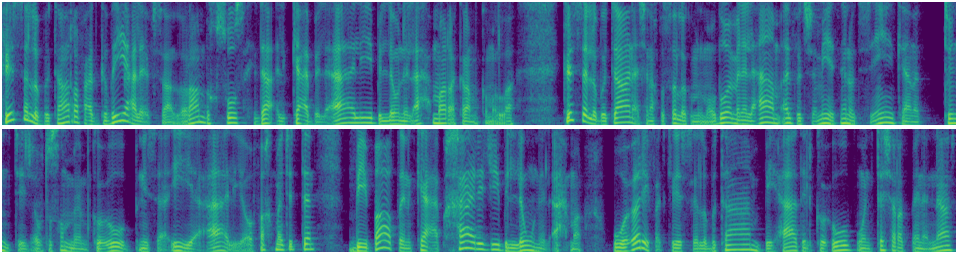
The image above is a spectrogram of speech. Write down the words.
كريستيان لوبوتان رفعت قضية على إيف سان لوران بخصوص حذاء الكعب العالي باللون الأحمر. أكرمكم الله. كريستيان لوبوتان عشان أختصر لكم الموضوع من العام 1992 كانت تنتج أو تصمم كعوب نسائية عالية وفخمة جدا بباطن كعب خارجي باللون الأحمر. وعرفت كريستيان لوبوتان بهذه الكعوب وانتشرت بين الناس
